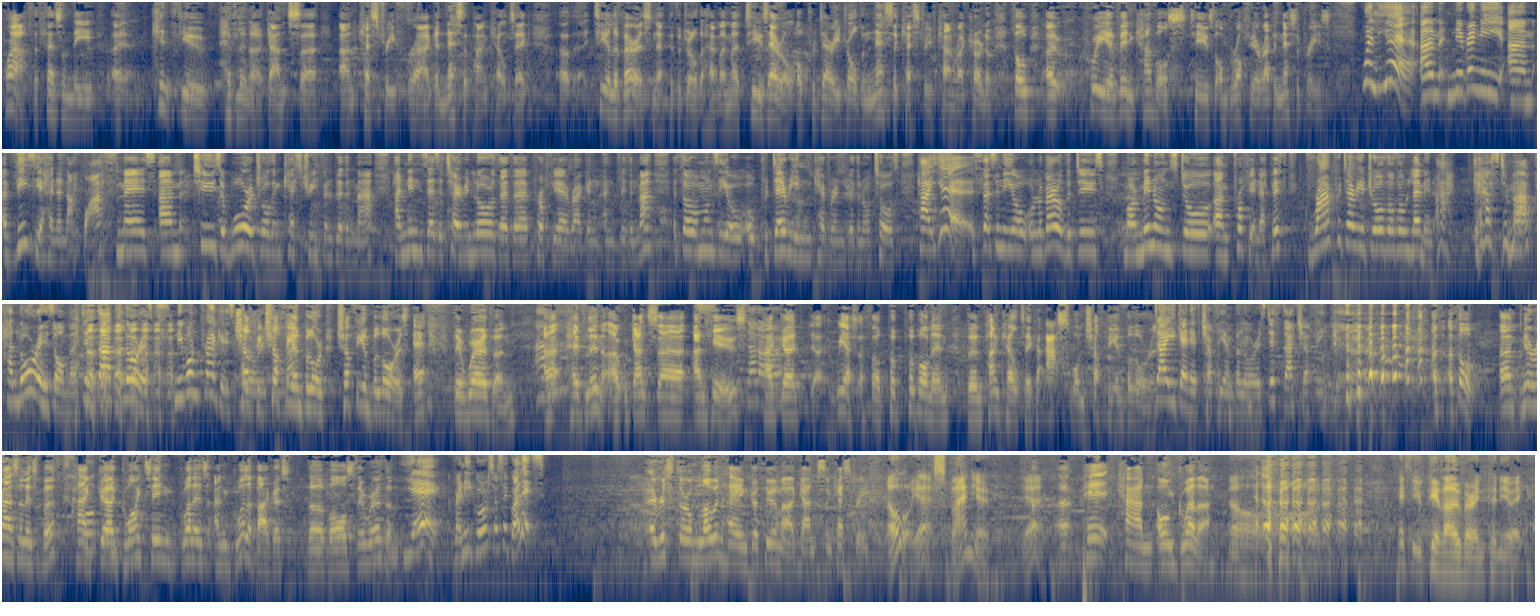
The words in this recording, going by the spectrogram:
the thesan the uh, Kinthiw Hevlina gans uh, and Kestrif rag and Nesapan Celtic, uh, Tia Leveris nepith dro the hema, ma Tis Errol o Proderi dro the Nesa Kestrif can rag Kerno, tho uh, hui a vin cavos tis the ombrofia rag Nesapris. Wel, ie, yeah, um, ni renni um, a fisia hyn yn mes um, tŵs y war y drodd yn cestrif yn flwyddyn ma, ha ninzes y termyn lordd edd y profia rag yn, yn flwyddyn ma, ytho o monsi o, o pryderu yn cefr yn o tos. Ha, yeah, ysddes ni o, the dŵs, mae'r minons do um, profia nepith, gra pryderu y drodd o lemon. Ah, gas yma palores on yma. Dim da palores. Ni wan pragus Chuffy, Chuffy and Balor, Chuffy and Balores, F, their werthen, uh, Hevlin, uh, gans uh, Hughes, hag, uh, yes, I thought pub, pub on in, then Pan Celtic, as one Chuffy and Balores. Da i gennyf Chuffy and Balores, diff da Chuffy. I, I thought, um, Miraz Elizabeth, hag uh, Gwaitin, Gwellas and Gwellabagus, the Vos, were them. Yeah, Granny Gorsos a Gwellis. Arista um Lowenhain Gothuma, Gans and Kestrif. Oh, yes, Splanio. Yeah. Uh, Pe Can on Gwella. Oh, if you give over in Canuic.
